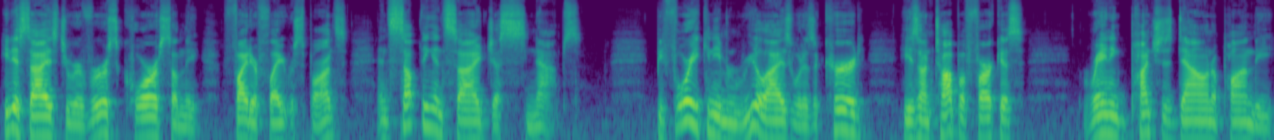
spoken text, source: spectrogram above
He decides to reverse course on the fight or flight response, and something inside just snaps. Before he can even realize what has occurred, he is on top of Farkus, raining punches down upon the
